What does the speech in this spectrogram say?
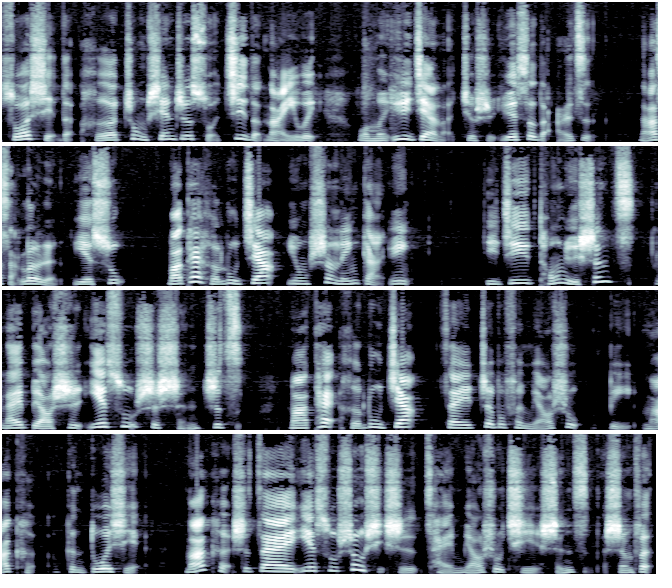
所写的和众先知所记的那一位，我们遇见了，就是约瑟的儿子拿撒勒人耶稣。”马太和路加用圣灵感孕以及童女生子来表示耶稣是神之子。马太和路加在这部分描述比马可更多些。马可是在耶稣受洗时才描述其神子的身份。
